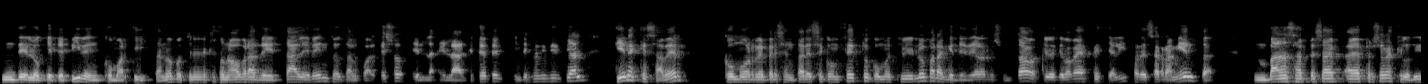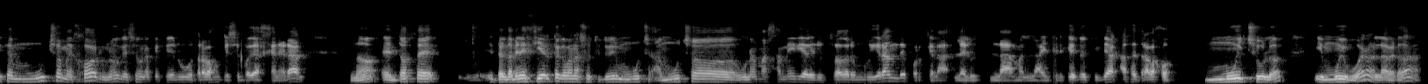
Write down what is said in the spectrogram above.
de lo que te piden como artista, ¿no? Pues tienes que hacer una obra de tal evento, tal cual. Eso en la, en la inteligencia artificial tienes que saber cómo representar ese concepto, cómo escribirlo para que te dé los resultados. Quiero decir, va a haber especialistas de esa herramienta. Van a ser personas que lo dicen mucho mejor, ¿no? Que sea una especie de nuevo trabajo que se pueda generar, ¿no? Entonces, pero también es cierto que van a sustituir mucho, a muchos, una masa media de ilustradores muy grande, porque la, la inteligencia artificial hace trabajo muy chulo y muy bueno, la verdad.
